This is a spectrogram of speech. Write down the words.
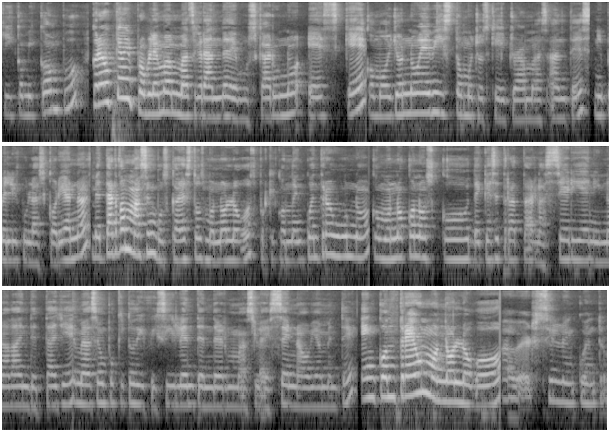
aquí con mi compu. Creo que mi problema más grande de buscar uno es que como yo no he visto muchos K-dramas antes ni películas coreanas, me tardo más en buscar estos monólogos porque cuando encuentro uno, como no conozco de qué se trata la serie ni nada en detalle, me hace un poquito difícil entender más la escena obviamente. Encontré un monólogo, a ver si lo encuentro.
